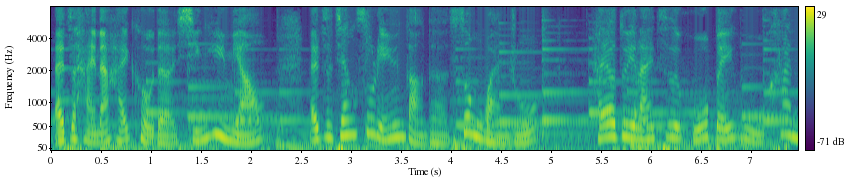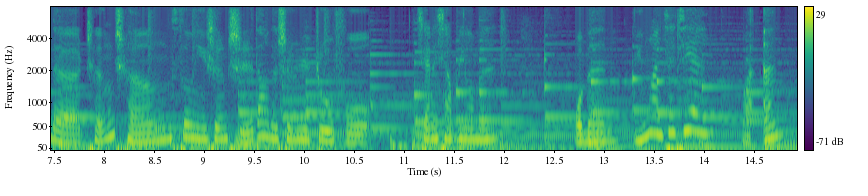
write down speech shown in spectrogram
来自海南海口的邢玉苗，来自江苏连云港的宋婉如，还要对来自湖北武汉的程程送一声迟到的生日祝福。亲爱的小朋友们，我们明晚再见，晚安。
